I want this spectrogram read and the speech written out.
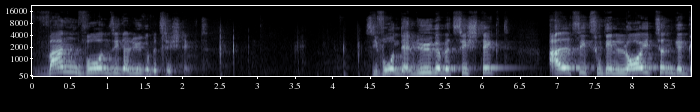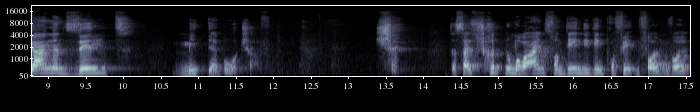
Wann wurden sie der Lüge bezichtigt? Sie wurden der Lüge bezichtigt, als sie zu den Leuten gegangen sind mit der Botschaft. Das heißt, Schritt Nummer eins von denen, die den Propheten folgen wollen,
